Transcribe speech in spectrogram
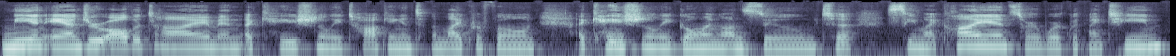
me and Andrew all the time and occasionally talking into the microphone, occasionally going on Zoom to see my clients or work with my team.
